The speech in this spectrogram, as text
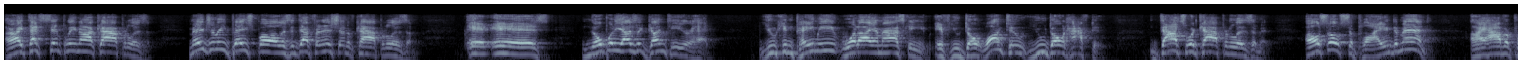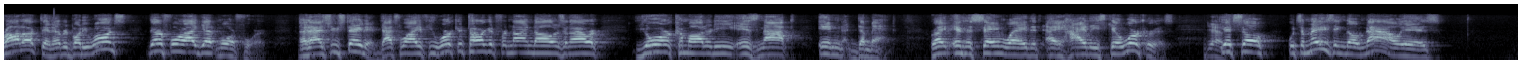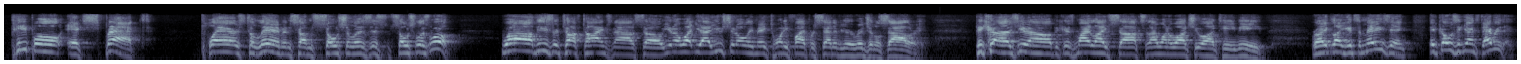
All right. That's simply not capitalism. Major League Baseball is a definition of capitalism. It is nobody has a gun to your head. You can pay me what I am asking you. If you don't want to, you don't have to. That's what capitalism is. Also, supply and demand. I have a product that everybody wants, therefore I get more for it. And yeah. as you stated, that's why if you work at Target for $9 an hour, your commodity is not in demand, right? In the same way that a highly skilled worker is. Yeah. Yet so what's amazing though now is people expect players to live in some socialist socialist world. Well, these are tough times now, so you know what? Yeah, you should only make 25% of your original salary. Because, you know, because my life sucks and I want to watch you on TV. Right? Like it's amazing. It goes against everything.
